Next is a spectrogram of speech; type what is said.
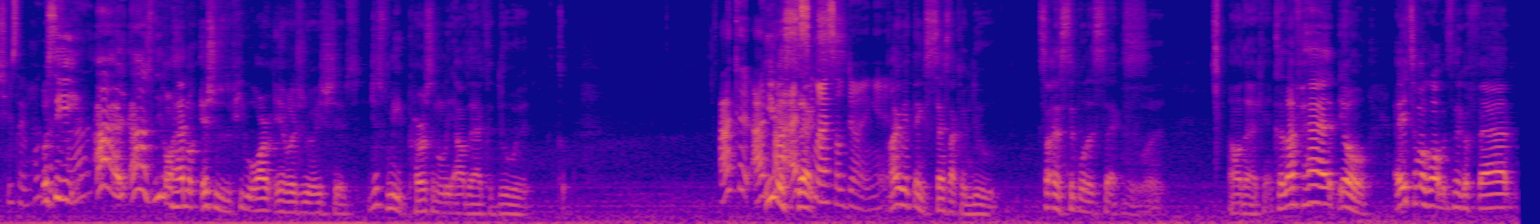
She was like, what But the see, fuck? I honestly don't have no issues with people who are in relationships. Just me personally, out there, I could do it. I could, I, Even I, I see myself doing it. I don't even think sex I can do. Something as simple as sex. What? I don't think I can. Because I've had, yo, every time I go out with this nigga Fab,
